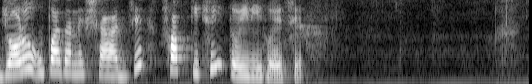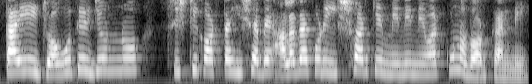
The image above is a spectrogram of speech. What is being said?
জড় উপাদানের সাহায্যে সব কিছুই তৈরি হয়েছে। তাই এই জগতের জন্য সৃষ্টিকর্তা হিসাবে আলাদা করে ঈশ্বরকে মেনে নেওয়ার কোনো দরকার নেই।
